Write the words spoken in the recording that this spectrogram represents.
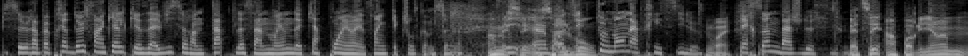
Puis, sur à peu près 200 quelques avis sur une tape, là, ça a une moyenne de 4,25, quelque chose comme ça. là. Ah, mais c'est- un produit vaut. que tout le monde apprécie. Là. Ouais. Personne bâche dessus. Ben, tu sais, Emporium,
